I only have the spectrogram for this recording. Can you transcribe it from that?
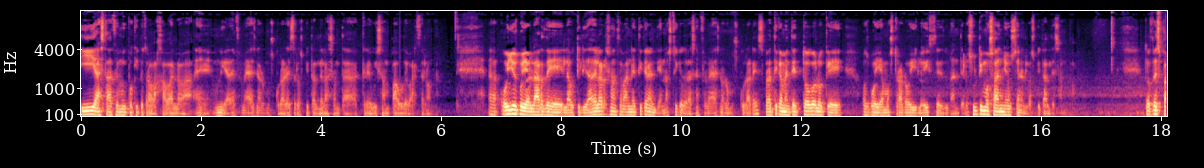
Y hasta hace muy poquito trabajaba en la eh, unidad de enfermedades neuromusculares del Hospital de la Santa Creu y San Pau de Barcelona. Uh, hoy os voy a hablar de la utilidad de la resonancia magnética en el diagnóstico de las enfermedades neuromusculares. Prácticamente todo lo que os voy a mostrar hoy lo hice durante los últimos años en el Hospital de San Pau. Entonces, para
